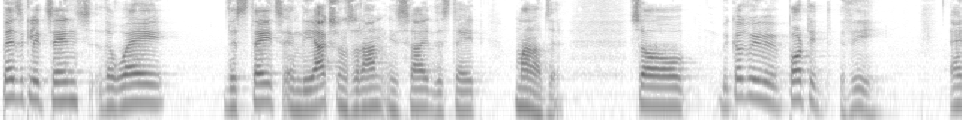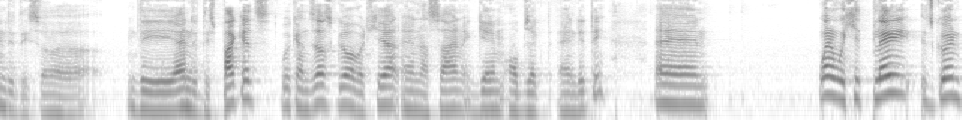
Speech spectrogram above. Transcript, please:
basically change the way the states and the actions run inside the state manager. So because we imported the entities, uh, the entities package, we can just go over here and assign a game object entity. And when we hit play, it's going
